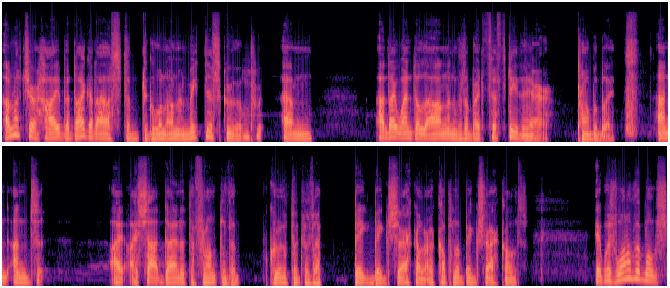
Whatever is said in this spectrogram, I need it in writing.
I'm not sure how, but I got asked to, to go along and meet this group. Um, and I went along, and there was about 50 there, probably. And, and I, I sat down at the front of the group. It was a big, big circle or a couple of big circles. It was one of the most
